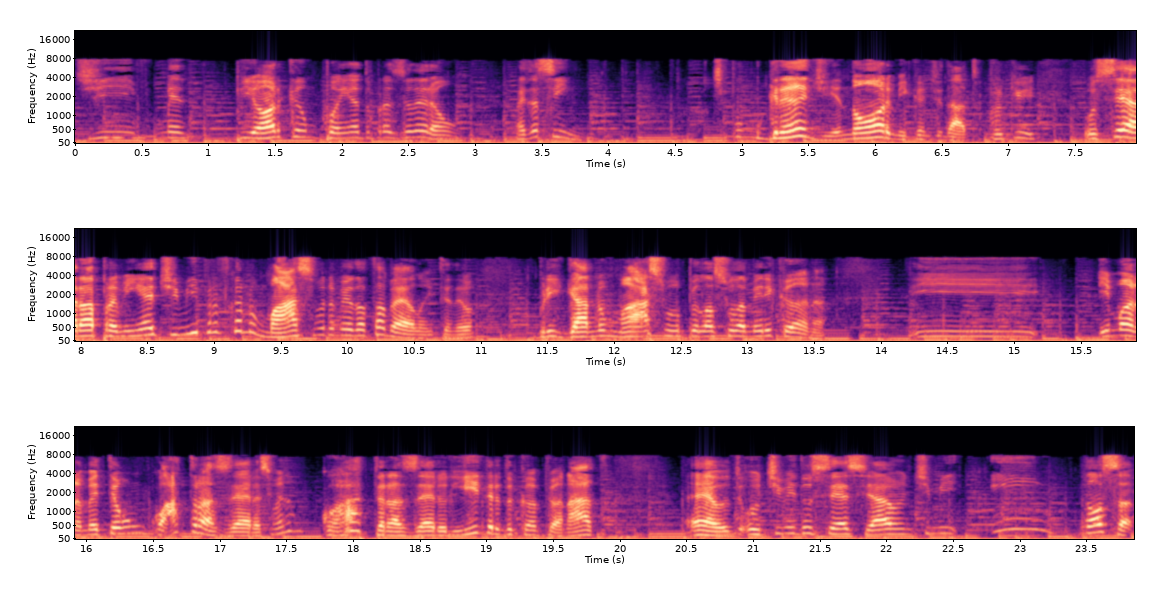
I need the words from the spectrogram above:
de pior campanha do Brasileirão. Mas assim, tipo, um grande, enorme candidato. Porque o Ceará, para mim, é time para ficar no máximo no meio da tabela, entendeu? Brigar no máximo pela Sul-Americana. E. E, mano, meteu um 4x0, assim, mas um 4x0, líder do campeonato. É, o, o, time do CSA é um time. In... Nossa,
